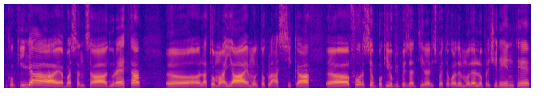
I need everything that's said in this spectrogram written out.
La conchiglia è abbastanza duretta, eh, la tomaia è molto classica, eh, forse un pochino più pesantina rispetto a quella del modello precedente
